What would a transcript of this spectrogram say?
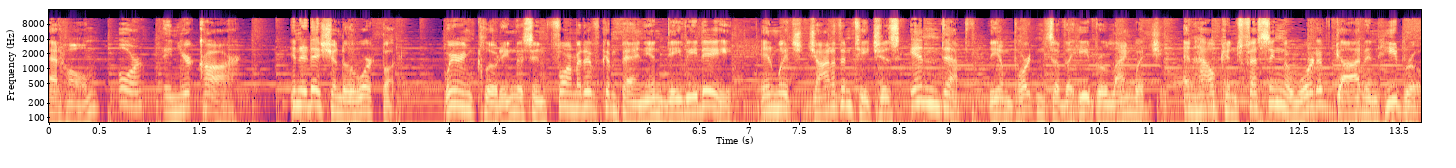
at home or in your car. In addition to the workbook, we're including this informative companion DVD in which Jonathan teaches in depth the importance of the Hebrew language and how confessing the Word of God in Hebrew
